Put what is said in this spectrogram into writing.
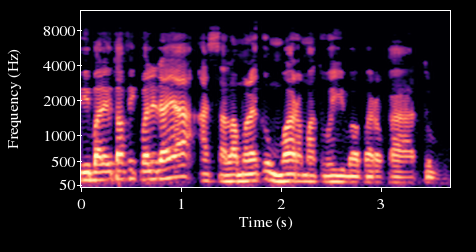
Bibalik Taufik Walidaya. Assalamualaikum warahmatullahi wabarakatuh.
